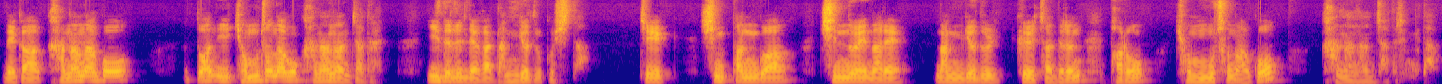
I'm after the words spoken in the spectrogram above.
내가 가난하고 또한 이 겸손하고 가난한 자들 이들을 내가 남겨둘 것이다. 즉 심판과 진노의 날에 남겨둘 그 자들은 바로 겸손하고 가난한 자들입니다.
